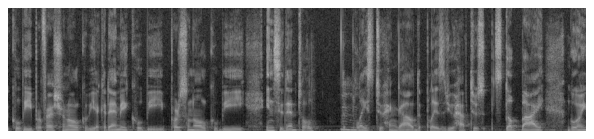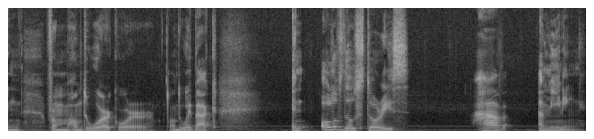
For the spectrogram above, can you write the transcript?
It could be professional, could be academic, could be personal, could be incidental. The mm-hmm. place to hang out, the place you have to stop by going from home to work or on the way back. And all of those stories have a meaning,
